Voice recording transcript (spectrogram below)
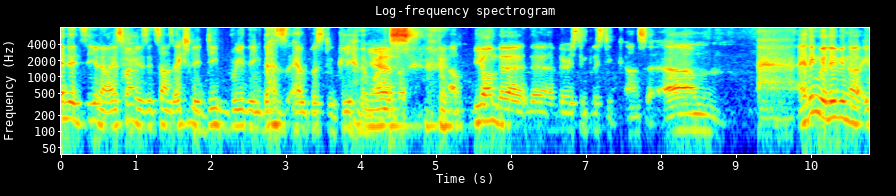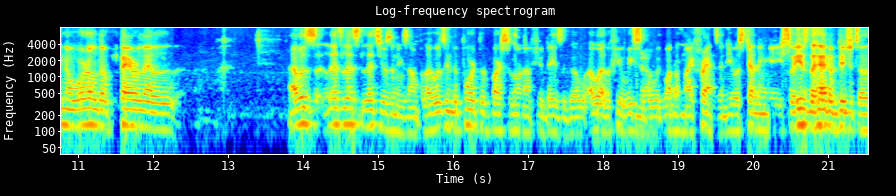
And it's you know as funny as it sounds actually deep breathing does help us to clear the mind yes. but, um, beyond the the very simplistic answer um, i think we live in a in a world of parallel i was let's let's let's use an example i was in the port of barcelona a few days ago well a few weeks Yeah. ago with one of my friends and he was telling me so he's the head of digital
